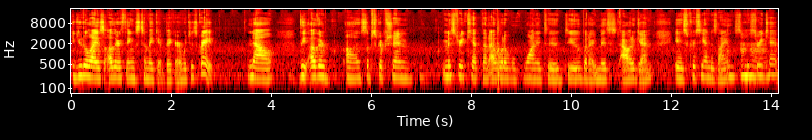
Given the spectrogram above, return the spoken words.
utilize other things to make it bigger which is great. Now the other uh, subscription mystery kit that i would have wanted to do but i missed out again is Chrissy Ann Designs mm-hmm. mystery kit.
